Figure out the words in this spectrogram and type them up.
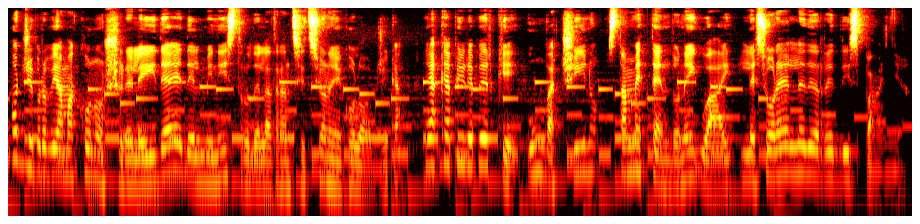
Oggi proviamo a conoscere le idee del ministro della transizione ecologica e a capire perché un vaccino sta mettendo nei guai le sorelle del re di Spagna.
